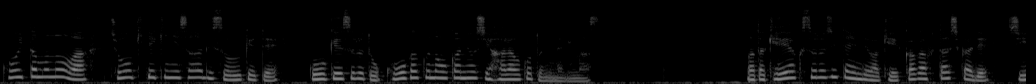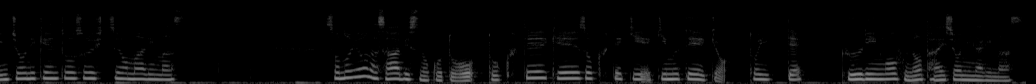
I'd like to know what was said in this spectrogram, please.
こういったものは長期的にサービスを受けて合計すると高額なお金を支払うことになります。また契約する時点では結果が不確かで慎重に検討する必要もあります。そのようなサービスのことを特定継続的役務提供といってクーリングオフの対象になります。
